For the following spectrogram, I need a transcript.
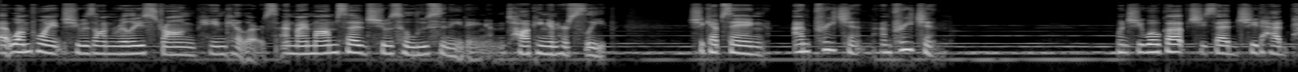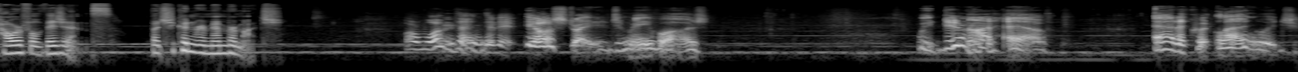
At one point, she was on really strong painkillers, and my mom said she was hallucinating and talking in her sleep. She kept saying, I'm preaching, I'm preaching. When she woke up, she said she'd had powerful visions, but she couldn't remember much. Well, one thing that it illustrated to me was we do not have adequate language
